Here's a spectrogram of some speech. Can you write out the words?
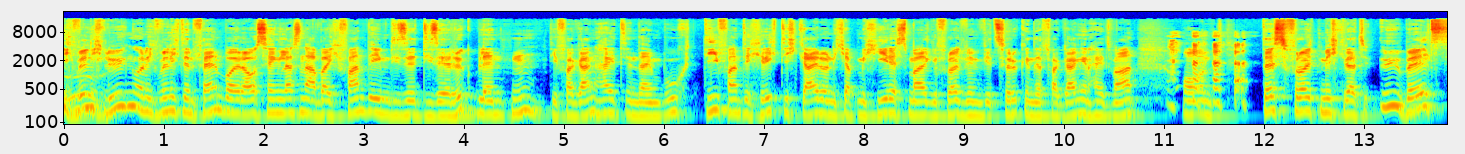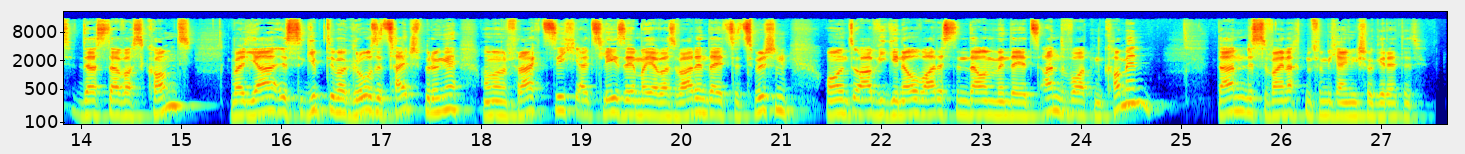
Ich will nicht lügen und ich will nicht den Fanboy raushängen lassen, aber ich fand eben diese, diese Rückblenden, die Vergangenheit in deinem Buch, die fand ich richtig geil und ich habe mich jedes Mal gefreut, wenn wir zurück in der Vergangenheit waren. Und das freut mich gerade übelst, dass da was kommt. Weil ja, es gibt immer große Zeitsprünge und man fragt sich als Leser immer, ja, was war denn da jetzt dazwischen und oh, wie genau war das denn da? Und wenn da jetzt Antworten kommen, dann ist Weihnachten für mich eigentlich schon gerettet.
